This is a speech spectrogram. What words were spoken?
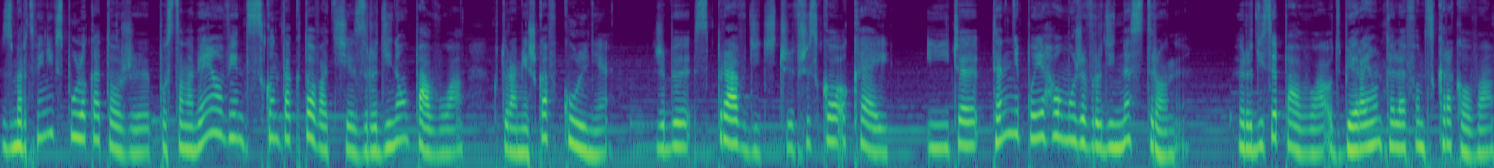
Zmartwieni współlokatorzy postanawiają więc skontaktować się z rodziną Pawła, która mieszka w Kulnie, żeby sprawdzić, czy wszystko ok i czy ten nie pojechał może w rodzinne strony. Rodzice Pawła odbierają telefon z Krakowa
